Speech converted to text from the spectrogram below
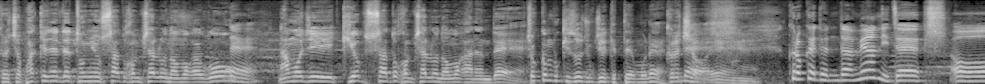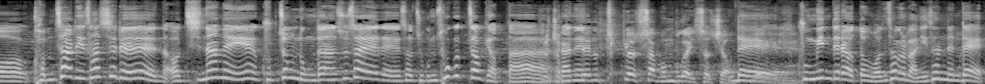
그렇죠. 박근혜 대통령 수사도 검찰로 넘어가고 네. 나머지 기업 수사도 검찰로 넘어가는데 조건부 기소 중지했기 때문에 그렇죠. 네. 예. 그렇게 된다면 이제 어 검찰이 사실은 어 지난해에 국정농단 수사에 대해서 조금 소극적이었다라는 그렇죠. 그때는 특별수사본부가 있었죠. 네, 예. 국민들의 어떤 원성을 많이 샀는데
